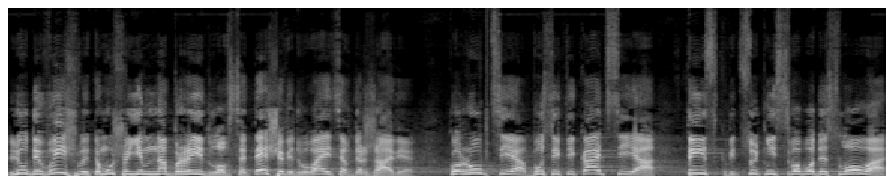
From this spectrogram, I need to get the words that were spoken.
Люди вийшли, тому що їм набридло все те, що відбувається в державі: корупція, бусифікація, тиск, відсутність свободи слова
